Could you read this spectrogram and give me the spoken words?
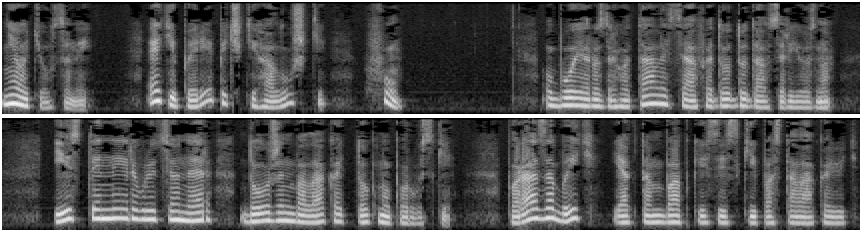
неотесанный. Еті перепічки, галушки, фу. Обоє розреготалися, а Федот додав серйозно. Істинний революціонер должен балакать токмо по-русски. Пора забить, як там бабки сільські посталакають.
